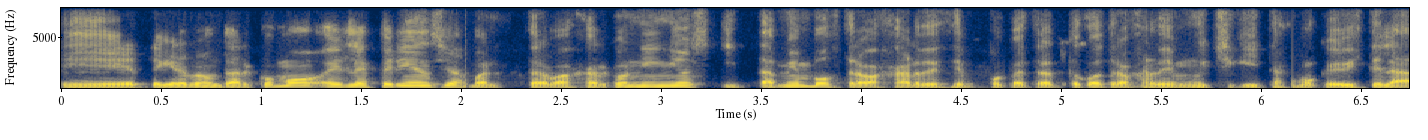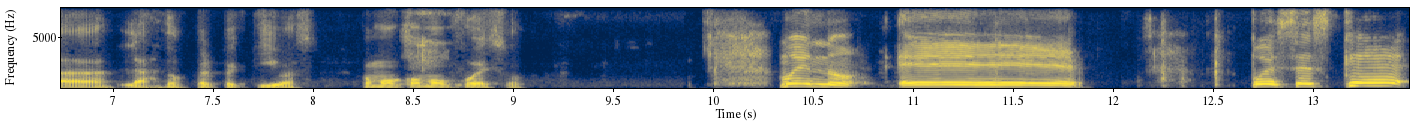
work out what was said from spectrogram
Eh, te quería preguntar, ¿cómo es la experiencia? Bueno, trabajar con niños y también vos trabajar desde, porque te tocó trabajar de muy chiquita, como que viste las dos perspectivas. ¿Cómo, cómo fue eso? Bueno, eh, pues es que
